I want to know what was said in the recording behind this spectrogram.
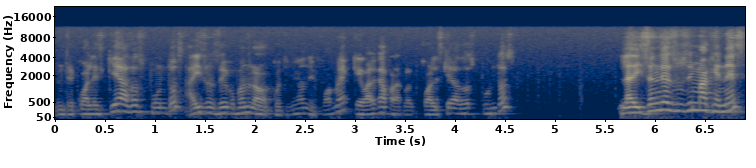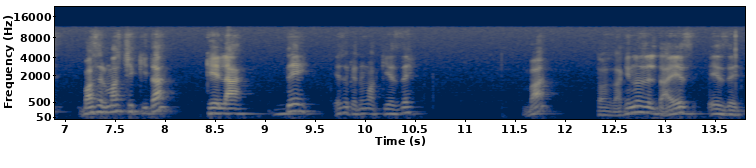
entre cualesquiera dos puntos, ahí se estoy ocupando la continuidad uniforme, que valga para cualesquiera dos puntos, la distancia de sus imágenes va a ser más chiquita que la D, eso que tengo aquí es D, ¿va? Entonces aquí no es delta, es, es D.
